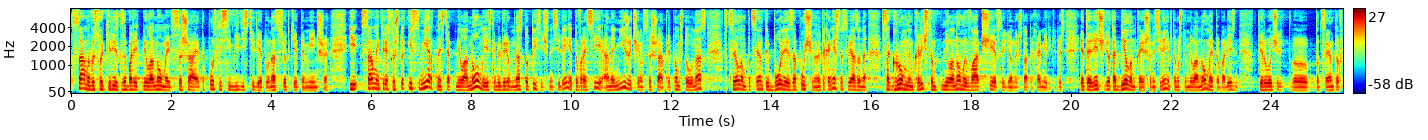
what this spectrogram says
Самый высокий риск заболеть меланомой в США – это после 70 лет, у нас все-таки это меньше. И самое интересное, что и смертность от меланомы, если мы берем на 100 тысяч населения, то в России она ниже, чем в США, при том, что у нас в целом пациенты более запущены. Это, конечно, связано с огромным количеством меланомы вообще в Соединенных Штатах Америки. То есть это речь идет о белом, конечно, населении, потому что меланома – это болезнь, в первую очередь, э, пациентов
